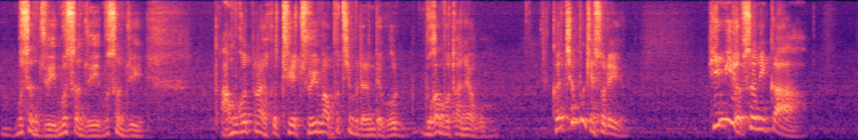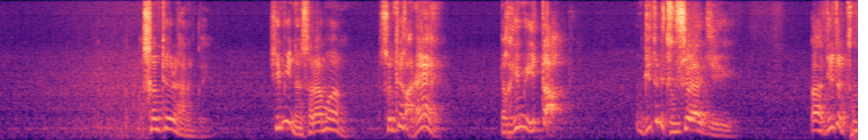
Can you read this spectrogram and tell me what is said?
무선주의, 무선주의, 무선주의. 아무것도 나 그 뒤에 주의만 붙이면 되는데 그걸 누가 못하냐고. 그건 전부 개소리예요. 힘이 없으니까 선택을 하는 거예요. 힘이 있는 사람은 선택 안 해. 내가 힘이 있다. 니들이 줄 서야지. 아, 니들 줄,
